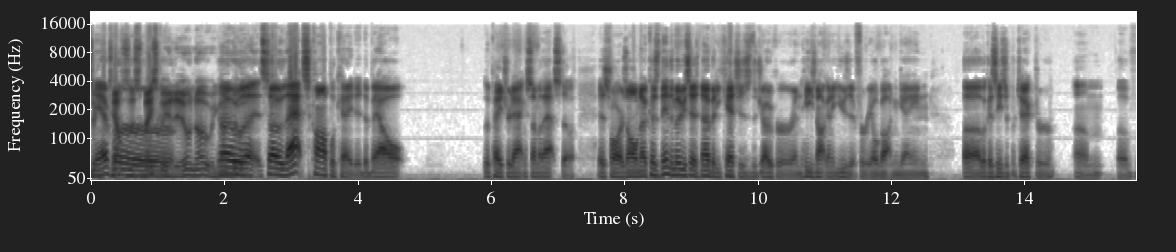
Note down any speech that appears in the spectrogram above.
So it never tells us basically, oh no, we got to no, do it. uh, so that's complicated about the Patriot Act and some of that stuff. As far as I know, because then the movie says nobody catches the Joker, and he's not going to use it for ill-gotten gain, uh, because he's a protector um, of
